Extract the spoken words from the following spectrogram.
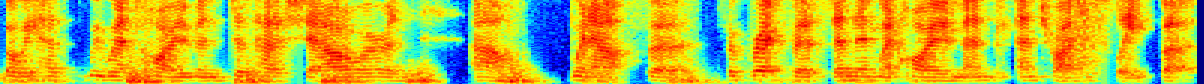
but we had we went home and just had a shower and um, went out for for breakfast, and then went home and and tried to sleep. But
